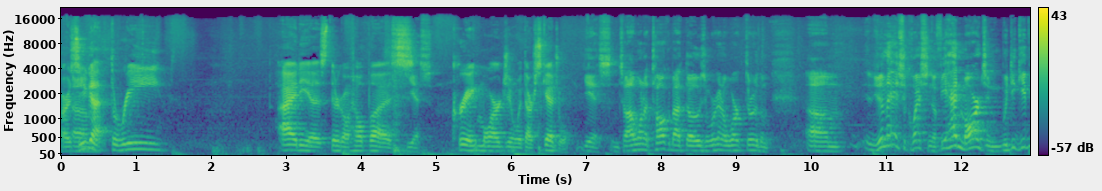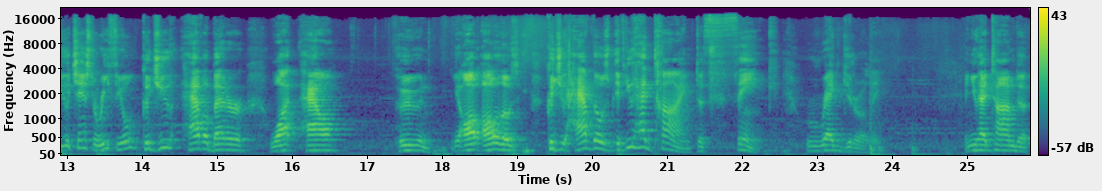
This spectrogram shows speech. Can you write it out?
All right, so you Um, got three ideas that are going to help us yes, create margin with our schedule. yes, and so I want to talk about those, and we're going to work through them. Um, let me ask you a question: though. If you had margin, would you give you a chance to refuel? Could you have a better what, how, who, and you know, all, all of those? Could you have those if you had time to think regularly? and you had time to,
